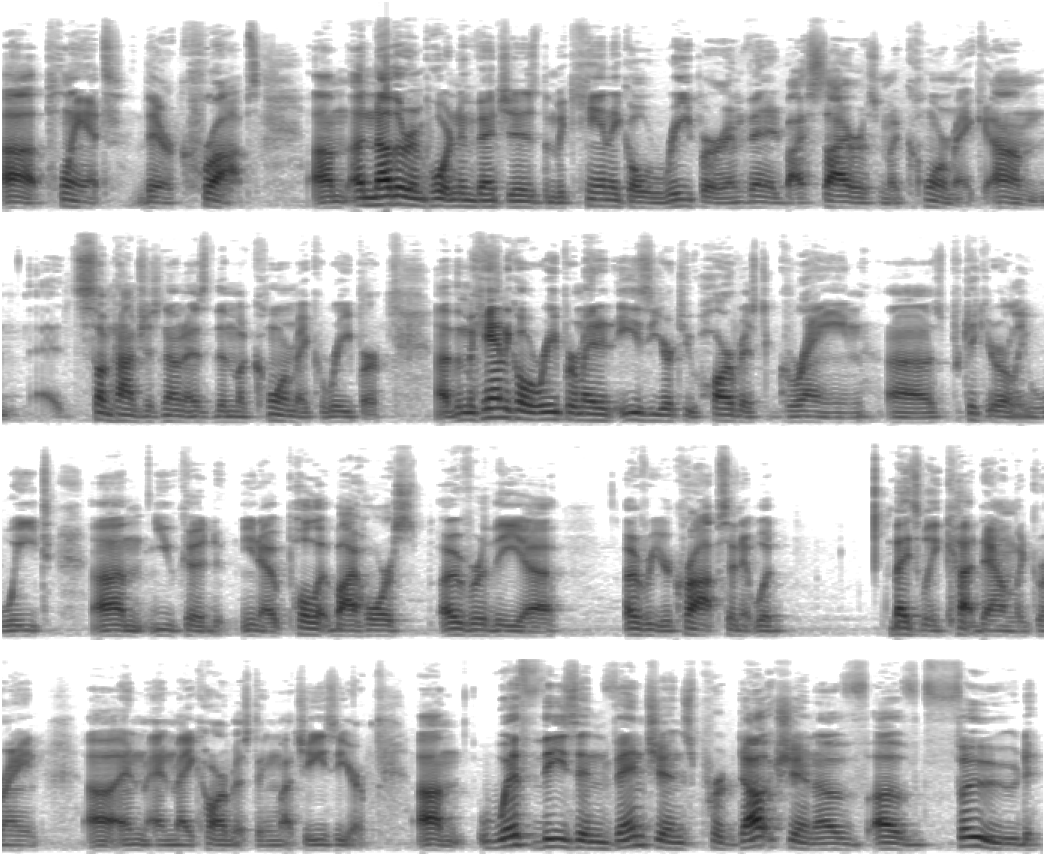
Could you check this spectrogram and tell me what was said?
uh, plant their crops. Um, another important invention is the mechanical reaper invented by Cyrus McCormick, um, sometimes just known as the McCormick reaper. Uh, the mechanical reaper made it easier to harvest grain, uh, particularly wheat. Um, you could, you know, pull it by horse over the uh, over your crops, and it would basically cut down the grain uh, and, and make harvesting much easier. Um, with these inventions, production of, of food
